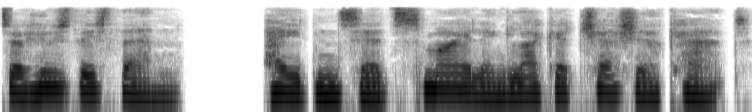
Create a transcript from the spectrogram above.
So who's this then? Hayden said smiling like a Cheshire cat.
